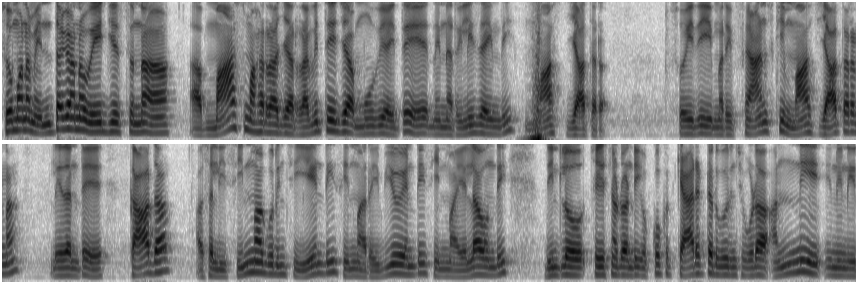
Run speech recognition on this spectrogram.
సో మనం ఎంతగానో వెయిట్ చేస్తున్న ఆ మాస్ మహారాజా రవితేజ మూవీ అయితే నిన్న రిలీజ్ అయింది మాస్ జాతర. సో ఇది మరి ఫ్యాన్స్కి మాస్ జాతరనా? లేదంటే కాదా? అసలు ఈ సినిమా గురించి ఏంటి? సినిమా రివ్యూ ఏంటి? సినిమా ఎలా ఉంది? దీంట్లో చేసినటువంటి ఒక్కొక్క క్యారెక్టర్ గురించి కూడా అన్నీ నేను ఈ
